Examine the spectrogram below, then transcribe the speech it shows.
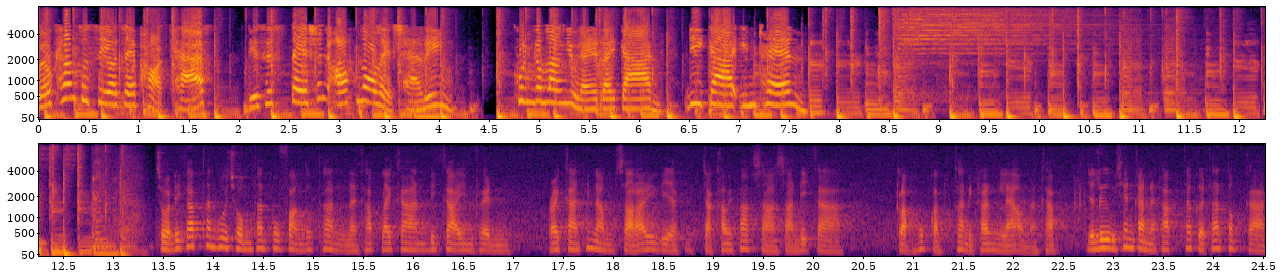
Welcome to COJ Podcast This is Station of Knowledge Sharing คุณกำลังอยู่ในรายการดีกาอินเทรนสวัสดีครับท่านผู้ชมท่านผู้ฟังทุกท่านนะครับ รายการดีกาอินเทรนรายการที่นำสาระดีๆจากคำพิพากษาสารดีกากลับพบกับทุกท่านอีกครั้งหนึงแล้วนะครับ อย่าลืมเช่นกันนะครับ ถ้าเกิดท่านต้องการ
